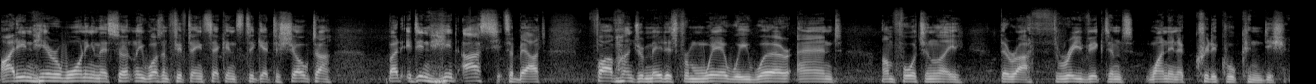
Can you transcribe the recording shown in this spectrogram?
I didn't hear a warning, and there certainly wasn't 15 seconds to get to shelter, but it didn't hit us. It's about 500 metres from where we were, and unfortunately, there are three victims, one in a critical condition.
